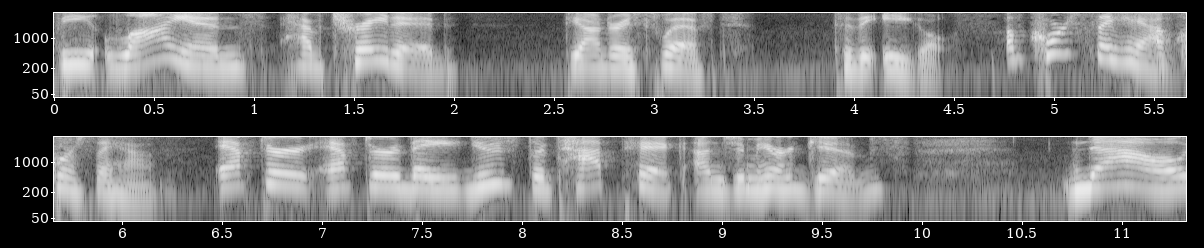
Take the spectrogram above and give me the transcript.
The Lions have traded D'Andre Swift to the Eagles. Of course they have. Of course they have. After after they used the top pick on Jahmyr Gibbs, now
